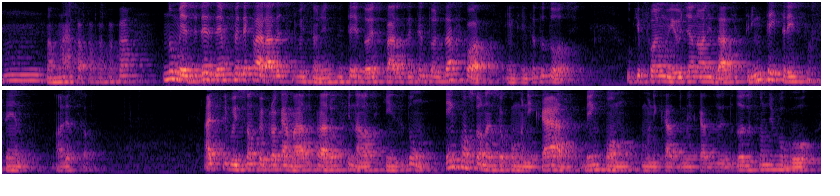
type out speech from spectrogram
Hum, vamos lá, pá, pá, pá, pá, no mês de dezembro foi declarada a distribuição de 32 para os detentores das cotas, em 30 do 12, o que foi um yield anualizado de 33%. Olha só. A distribuição foi programada para o final de 15 do 1. Em consonância ao comunicado, bem como o comunicado do mercado 18 do 12, o fundo divulgou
